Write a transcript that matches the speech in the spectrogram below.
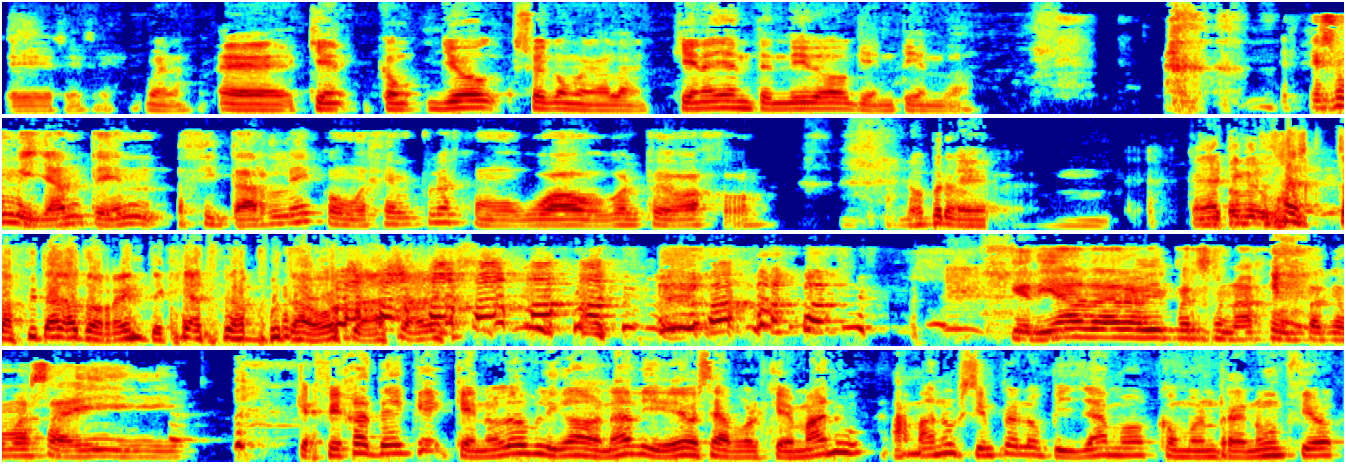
Sí, sí, sí. Bueno, eh, quien- como- yo soy como Nolan. Quien haya entendido, que entienda. Es que es humillante, ¿eh? Citarle como ejemplo es como, wow, golpe bajo. No, pero Eh, cállate que me tú has, tú has citado a Torrente, cállate la puta boca, ¿sabes? Quería dar a mi personaje un toque más ahí. Que fíjate que, que no lo he obligado a nadie, ¿eh? O sea, porque Manu, a Manu siempre lo pillamos como en renuncio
